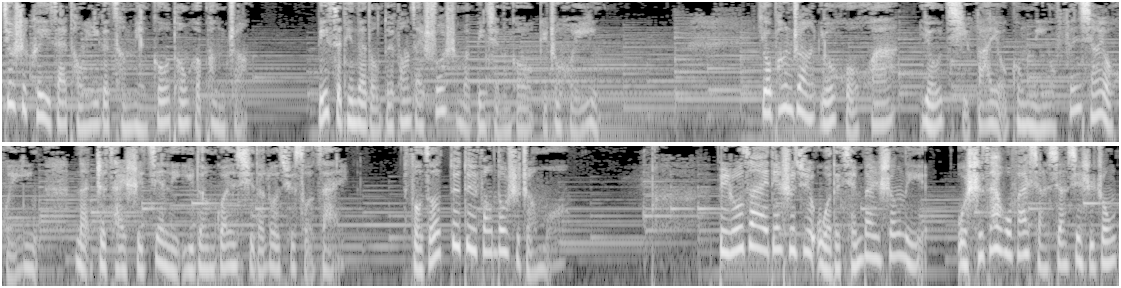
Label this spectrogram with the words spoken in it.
就是可以在同一个层面沟通和碰撞，彼此听得懂对方在说什么，并且能够给出回应。有碰撞，有火花，有启发，有共鸣，有分享，有回应，那这才是建立一段关系的乐趣所在。否则，对对方都是折磨。比如在电视剧《我的前半生》里，我实在无法想象现实中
